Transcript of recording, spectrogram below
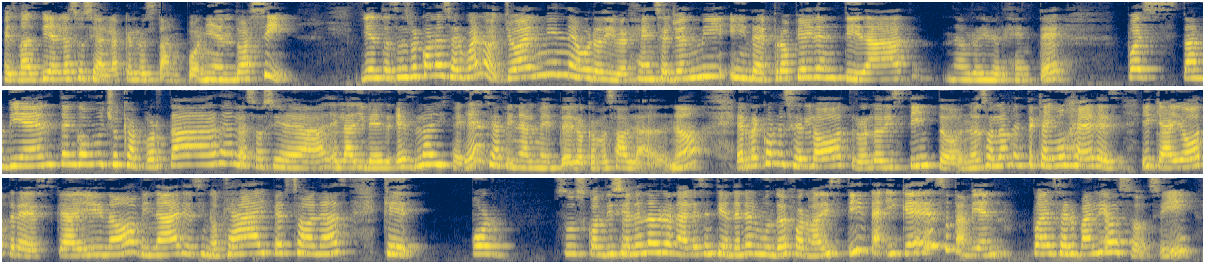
Es más bien la social la que lo está imponiendo así. Y entonces reconocer, bueno, yo en mi neurodivergencia, yo en mi propia identidad neurodivergente, pues también tengo mucho que aportar a la sociedad. La es la diferencia finalmente de lo que hemos hablado, ¿no? Es reconocer lo otro, lo distinto. No es solamente que hay mujeres y que hay otros, que hay, ¿no? Binarios, sino que hay personas que por sus condiciones neuronales entienden el mundo de forma distinta y que eso también puede ser valioso, ¿sí?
